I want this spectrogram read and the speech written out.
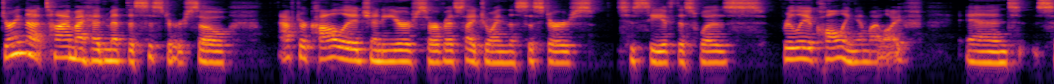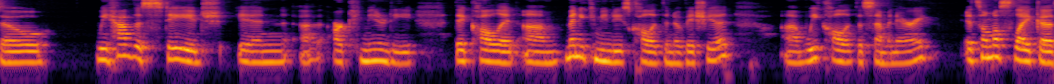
during that time, I had met the sisters. So after college and a year of service, I joined the sisters to see if this was really a calling in my life. And so we have this stage in uh, our community. They call it, um, many communities call it the novitiate. Uh, we call it the seminary. It's almost like a,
